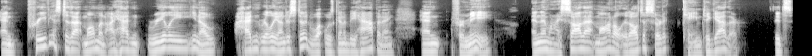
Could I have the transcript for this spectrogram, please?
and previous to that moment i hadn't really you know hadn't really understood what was going to be happening and for me and then when i saw that model it all just sort of came together it's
